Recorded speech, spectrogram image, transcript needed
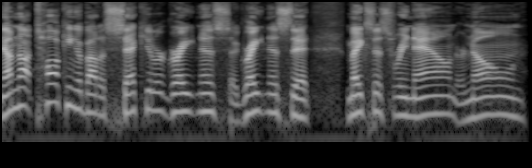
Now, I'm not talking about a secular greatness, a greatness that makes us renowned or known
